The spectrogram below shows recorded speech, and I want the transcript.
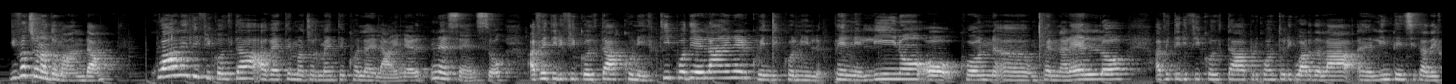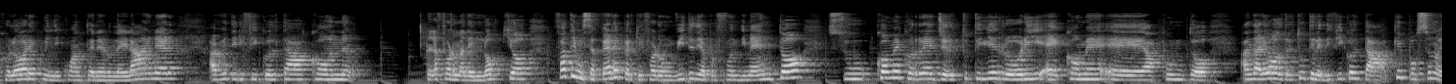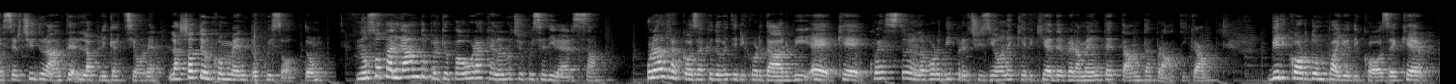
Vi faccio una domanda. Quale difficoltà avete maggiormente con l'eyeliner? Nel senso, avete difficoltà con il tipo di eyeliner, quindi con il pennellino o con eh, un pennarello? Avete difficoltà per quanto riguarda eh, l'intensità del colore, quindi quanto è nero l'eyeliner? Avete difficoltà con la forma dell'occhio, fatemi sapere perché farò un video di approfondimento su come correggere tutti gli errori e come eh, appunto andare oltre tutte le difficoltà che possono esserci durante l'applicazione. Lasciate un commento qui sotto. Non sto tagliando perché ho paura che la luce qui sia diversa. Un'altra cosa che dovete ricordarvi è che questo è un lavoro di precisione che richiede veramente tanta pratica. Vi ricordo un paio di cose che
